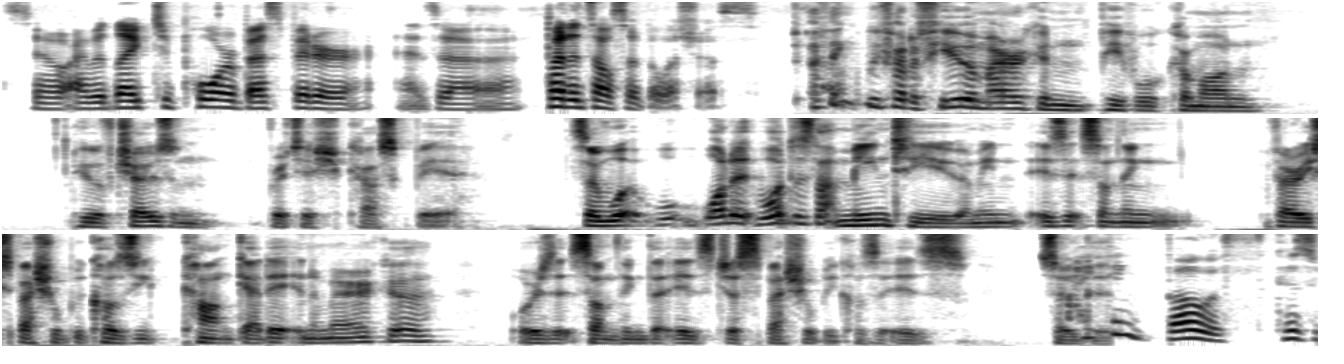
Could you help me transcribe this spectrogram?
So I would like to pour best bitter as a, but it's also delicious. I think we've had a few American people come on who have chosen British cask beer. So what what what does that mean to you? I mean, is it something very special because you can't get it in America, or is it something that is just special because it is so I good? think both because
